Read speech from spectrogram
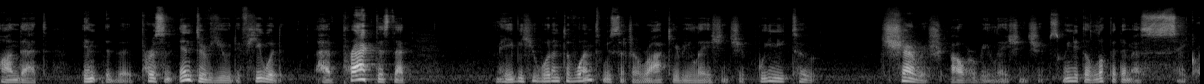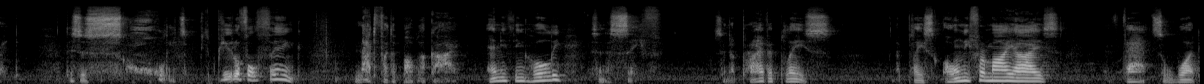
on that, in, the person interviewed, if he would have practiced that, maybe he wouldn't have went through such a rocky relationship. We need to cherish our relationships. We need to look at them as sacred. This is holy. It's a beautiful thing, not for the public eye. Anything holy is in a safe. It's in a private place, a place only for my eyes. That's what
